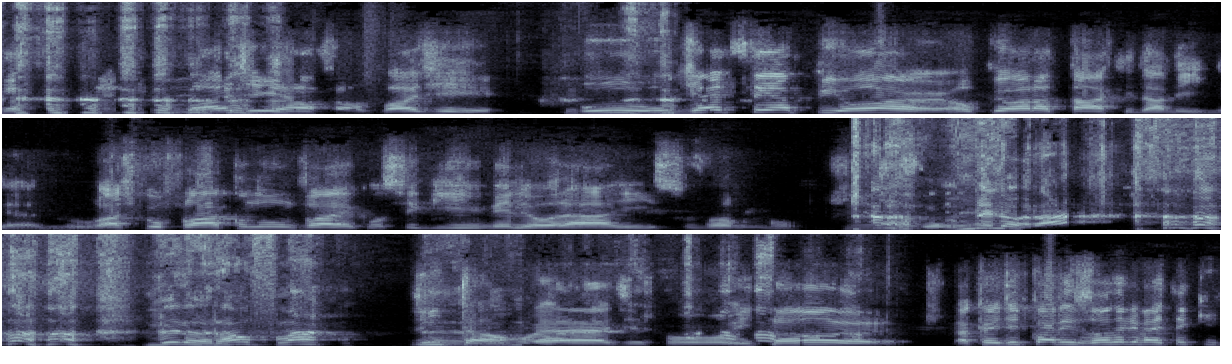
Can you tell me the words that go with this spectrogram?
Pode ir, Rafael, pode ir. O, o, Jets tem a pior, o pior ataque da liga. Eu acho que o Flaco não vai conseguir melhorar isso. Vamos. melhorar? melhorar o Flaco? Então, é, tipo, então eu acredito que o Arizona ele vai ter que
